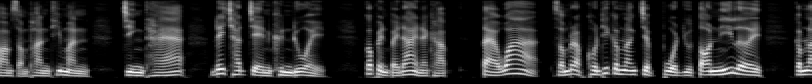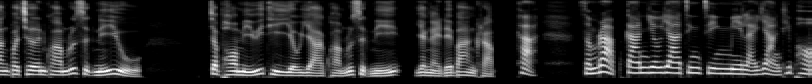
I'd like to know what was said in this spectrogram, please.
ความสัมพันธ์ที่มันจริงแท้ได้ชัดเจนขึ้นด้วย ก็เป็นไปได้นะครับ แต่ว่าสำหรับคนที่กำลังเจ็บปวดอยู่ตอนนี้เลยกำลังเผชิญความรู้สึกนี้อยู่ จะพอมีวิธีเยียวยาความรู้สึกนี้ยังไงได้บ้างครับค่ะสำหรับการเยียวยาจริง ๆ มีหลายอย่างที่พอ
